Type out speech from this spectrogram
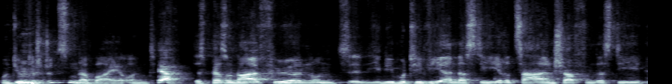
und die mhm. unterstützen dabei und ja. das Personal führen und die, die, motivieren, dass die ihre Zahlen schaffen, dass die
